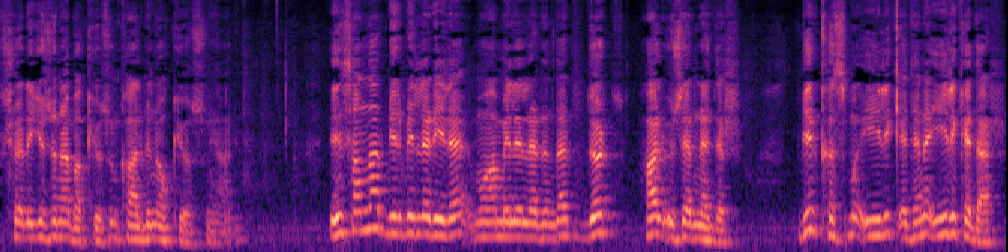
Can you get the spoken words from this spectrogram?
şöyle yüzüne bakıyorsun, kalbini okuyorsun yani. İnsanlar birbirleriyle muamelelerinde dört hal üzerinedir. Bir kısmı iyilik edene iyilik eder.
